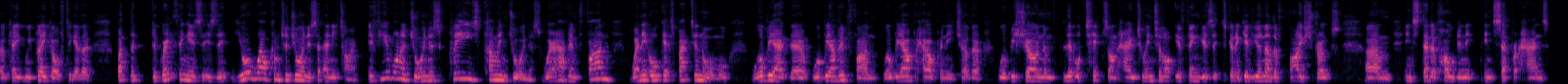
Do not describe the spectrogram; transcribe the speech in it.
okay? We play golf together. But the, the great thing is is that you're welcome to join us at any time. If you want to join us please come and join us. We're having fun when it all gets back to normal we'll be out there we'll be having fun we'll be helping each other we'll be showing them little tips on how to interlock your fingers it's going to give you another five strokes um, instead of holding it in separate hands.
